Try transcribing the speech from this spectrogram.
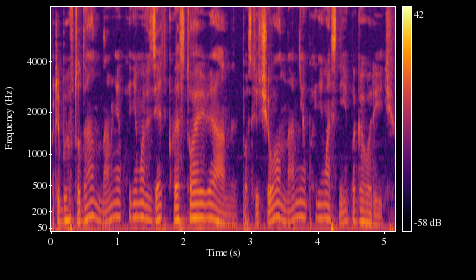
Прибыв туда, нам необходимо взять квест у Авианы, после чего нам необходимо с ней поговорить.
